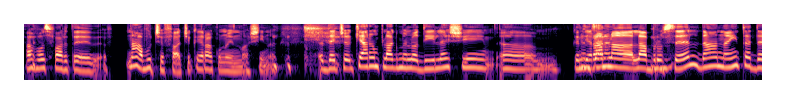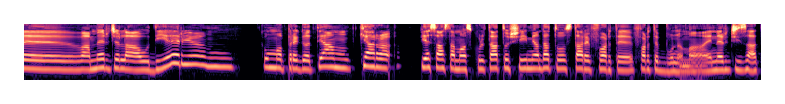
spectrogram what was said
a fost foarte... N-a avut ce face, că era cu noi în mașină. Deci chiar îmi plac melodiile și uh, când în eram la, la mhm. Bruxelles, mm-hmm. da, înainte de a merge la audieri, um, cum mă pregăteam, chiar piesa asta am ascultat-o și mi-a dat o stare foarte, foarte bună, m-a energizat.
